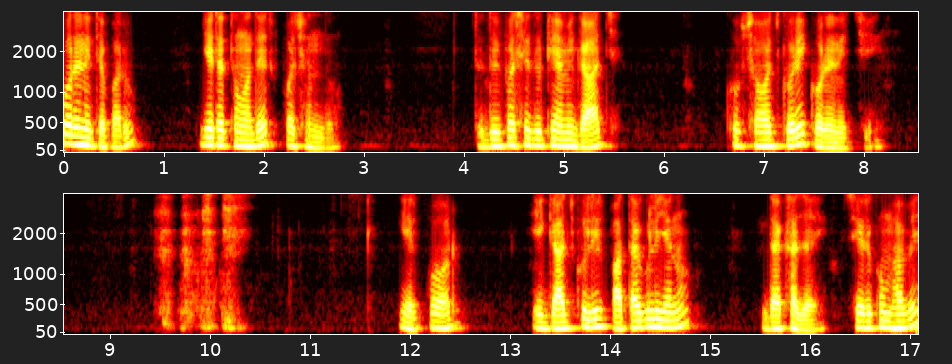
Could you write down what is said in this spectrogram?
করে নিতে পারো, যেটা তোমাদের পছন্দ। তো দুই পাশে দুটি আমি গাছ খুব সহজ করেই করে নিচ্ছি। এরপর এই গাছগুলির পাতাগুলি যেন দেখা যায়, সেরকমভাবে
